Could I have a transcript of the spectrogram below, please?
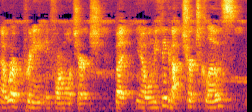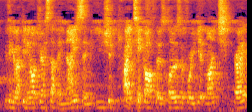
uh, we're a pretty informal church, but, you know, when we think about church clothes, we think about getting all dressed up and nice, and you should probably take off those clothes before you get lunch, right?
